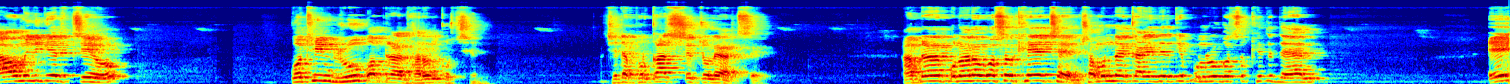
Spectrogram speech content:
আওয়ামী লীগের চেয়েও কঠিন রূপ আপনারা ধারণ করছেন। সেটা প্রকাশ্যে চলে আসছে। আপনারা পনেরো বছর খেয়েছেন, সমন্বয়কারীদেরকে পনেরো বছর খেতে দেন। এই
